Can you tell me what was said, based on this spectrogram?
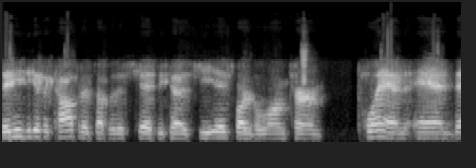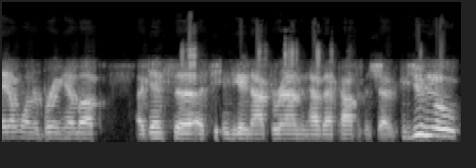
they need to get the confidence up of this kid because he is part of the long term plan, and they don't want to bring him up against a, a team to get knocked around and have that confidence shattered. Because you know,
